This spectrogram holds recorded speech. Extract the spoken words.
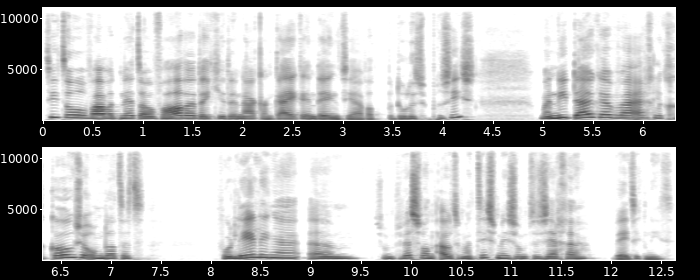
titel waar we het net over hadden. Dat je ernaar kan kijken en denkt, ja, wat bedoelen ze precies? Maar niet duiken hebben wij eigenlijk gekozen omdat het voor leerlingen ehm, soms best wel een automatisme is om te zeggen, weet ik niet.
